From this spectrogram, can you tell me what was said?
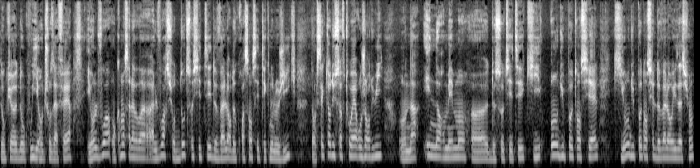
Donc, donc oui, il y a autre chose à faire et on le voit, on commence à, à le voir sur d'autres sociétés de valeurs de croissance et technologiques. Dans le secteur du software aujourd'hui, on a énormément de sociétés qui ont du potentiel, qui ont du potentiel de valorisation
